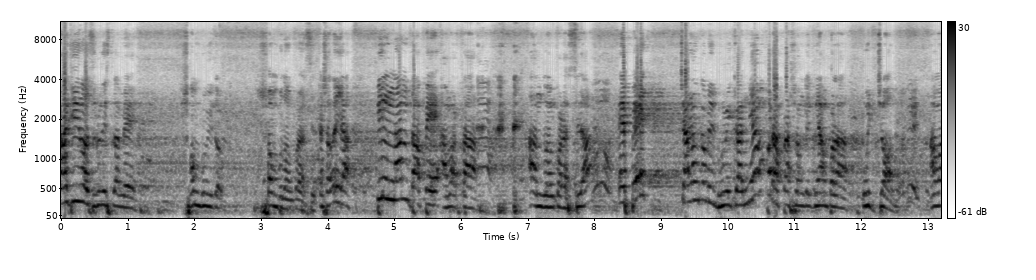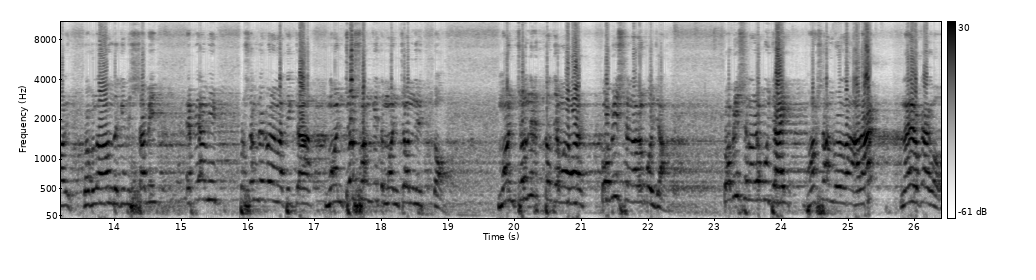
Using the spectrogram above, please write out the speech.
কাজী নজরুল ইসলামে সম্বোধিত সম্বোধন করাছে। এর সাথে তিন নাম দাপে আমার তা আন্দোলন করেছিল। এপে চারণ ভূমিকা নিয়ম পড়া প্রাসঙ্গিক নিয়ম পড়া উজ্জ্বল। আমার গোকুলানন্দ গিরি স্বামী এপে আমি প্রসঙ্গ করে মাতিকা, মঞ্চ সংগীত, মঞ্চ নৃত্য। মঞ্চ নৃত্য যেমন আমার কবি সেনার পূজা। কবি সেনার পূজায় ভাষা আন্দোলন আর এক নায়ক আগো।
